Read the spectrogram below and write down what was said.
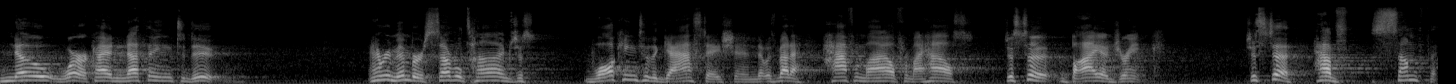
no work, I had nothing to do. And I remember several times just walking to the gas station that was about a half a mile from my house just to buy a drink, just to have something.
